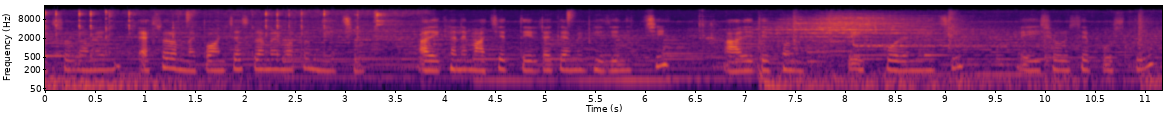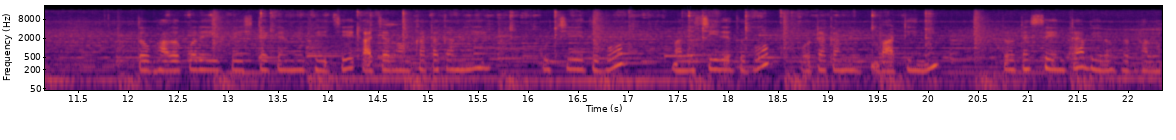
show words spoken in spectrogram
একশো গ্রামের, একশো গ্রাম নয়, পঞ্চাশ গ্রামের মতো নিয়েছি। আর এখানে মাছের তেলটাকে আমি ভেজে নিচ্ছি। আর এই দেখুন, পেস্ট করে নিয়েছি এই সরষে, পোস্ত। তো ভালো করে এই পেস্টটাকে আমি ভেজে কাঁচা লঙ্কাটাকে আমি কুচিয়ে দেবো মানে চিড়ে দেবো। ওটাকে আমি বাটিনি, তো ওটা সেন্টটা বেরোবে ভালো।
